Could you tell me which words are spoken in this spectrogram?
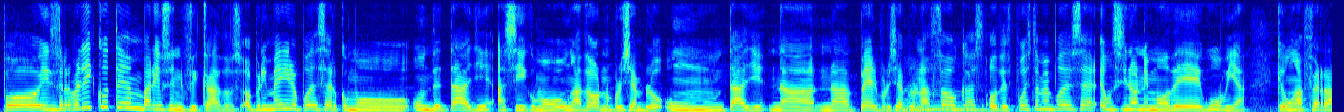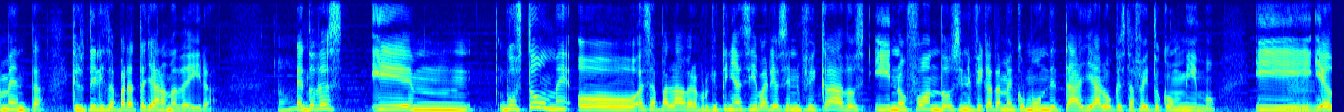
Pois rebelico ten varios significados. O primeiro pode ser como un detalle, así como un adorno, por exemplo, un talle na, na pel, por exemplo, ah. nas zocas, ou despois tamén pode ser é un sinónimo de gubia, que é unha ferramenta que se utiliza para tallar a madeira. Ah. Entonces, e, gustoume o esa palabra porque tiña así varios significados e no fondo significa tamén como un detalle, algo que está feito con mimo. E, mm. e eu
